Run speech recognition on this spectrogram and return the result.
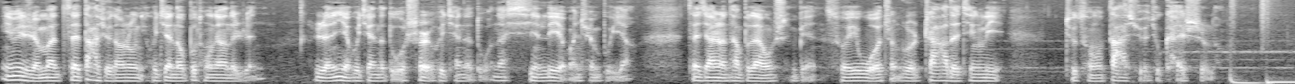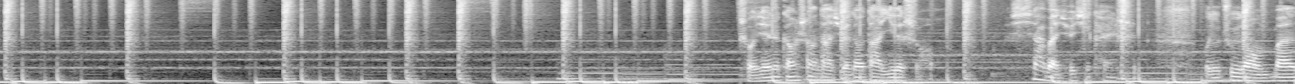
因为人嘛，在大学当中你会见到不同样的人。人也会见得多，事儿也会见得多，那吸引力也完全不一样。再加上他不在我身边，所以我整个渣的经历就从大学就开始了。首先是刚上大学到大一的时候，下半学期开始，我就注意到我们班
